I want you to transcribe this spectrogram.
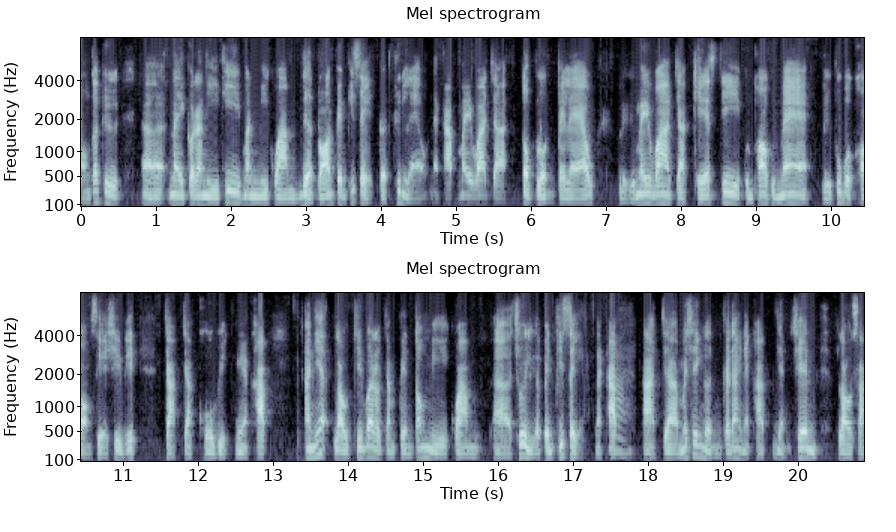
2 ก็คือในกรณีที่มันมีความเดือดร้อนเป็นพิเศษเกิดขึ้นแล้วนะครับ ไม่ว่าจะตกหล่นไปแล้ว หรือไม่ว่าจากเคสที่คุณพ่อคุณแม่ หรือผู้ปกครองเสียชีวิตจากจากโควิดเนี่ยครับ อันนี้เราคิดว่าเราจำเป็นต้องมีความช่วยเหลือเป็นพิเศษนะครับ อาจจะไม่ใช่เงินก็ได้นะครับ อย่างเช่น เราสา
